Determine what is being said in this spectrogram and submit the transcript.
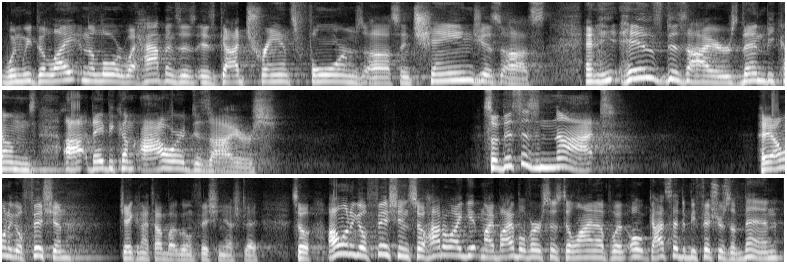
When we delight in the Lord, what happens is, is God transforms us and changes us. And his desires then becomes, uh, they become our desires. So this is not, hey, I want to go fishing. Jake and I talked about going fishing yesterday. So I want to go fishing. So how do I get my Bible verses to line up with, oh, God said to be fishers of men.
